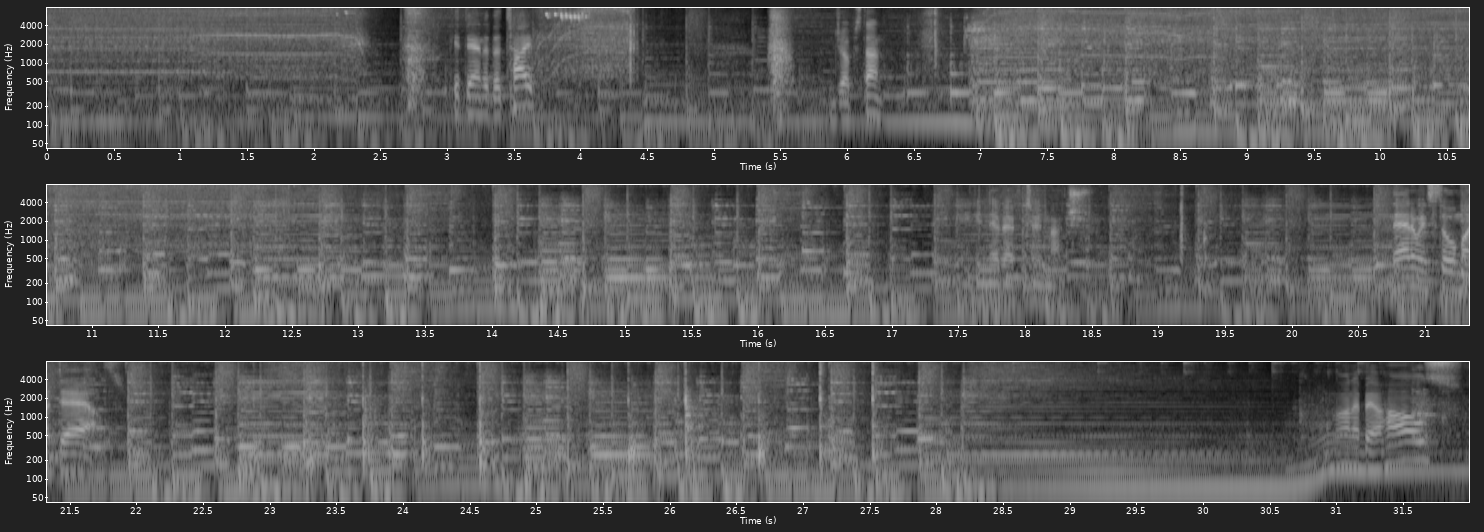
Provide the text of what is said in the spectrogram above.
Get down to the tape. Job's done. Have too much. Now to install my dowels. Line up our holes.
